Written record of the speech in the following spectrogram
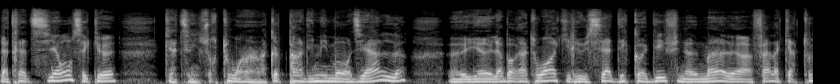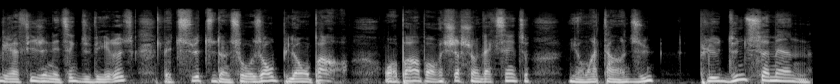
la tradition, c'est que, que surtout en cas de pandémie mondiale, euh, il y a un laboratoire qui réussit à décoder finalement, à faire la cartographie génétique du virus. Ben, tout de suite, tu donnes ça aux autres, puis là, on part. On part, puis on recherche un vaccin. Ils ont attendu plus d'une semaine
